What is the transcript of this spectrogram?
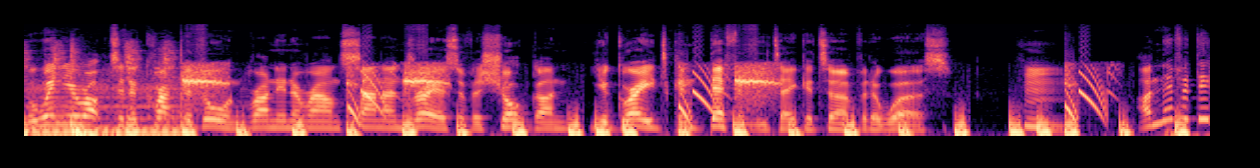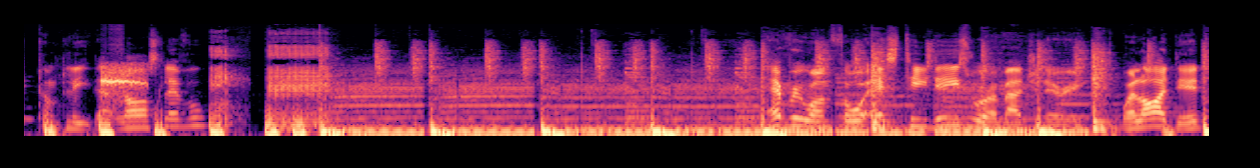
but when you're up to the crack of dawn running around San Andreas with a shotgun, your grades can definitely take a turn for the worse. Hmm, I never did complete that last level. Everyone thought STDs were imaginary. Well, I did.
